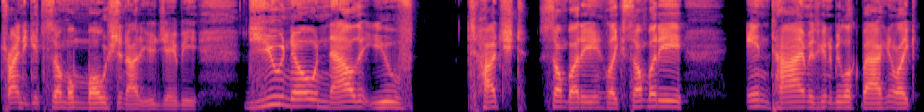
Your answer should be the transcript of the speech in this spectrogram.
trying to get some emotion out of you, JB. Do you know now that you've touched somebody, like somebody in time is going to be looked back and like,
